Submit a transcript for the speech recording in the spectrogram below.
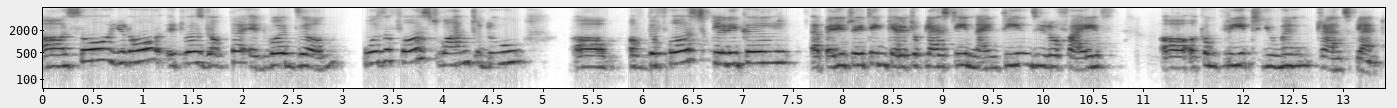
Uh, so, you know, it was Dr. Edward Zirm who was the first one to do uh, of the first clinical uh, penetrating keratoplasty in 1905, uh, a complete human transplant.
